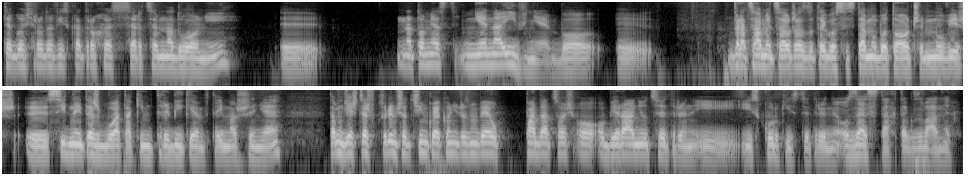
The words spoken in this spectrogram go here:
tego środowiska trochę z sercem na dłoni natomiast nie naiwnie, bo y, wracamy cały czas do tego systemu, bo to o czym mówisz, y, Sydney też była takim trybikiem w tej maszynie. Tam gdzieś też w którymś odcinku, jak oni rozmawiają, pada coś o obieraniu cytryn i, i skórki z cytryny, o zestach tak zwanych.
